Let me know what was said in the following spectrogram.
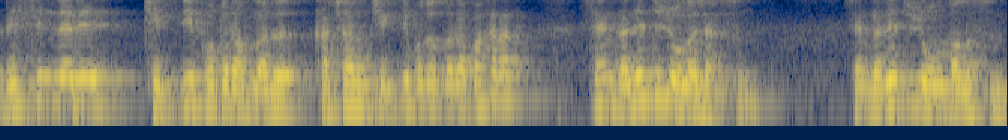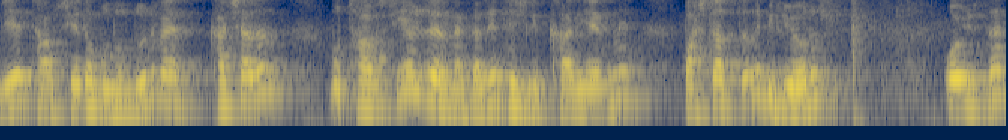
resimleri çektiği fotoğrafları, Kaçar'ın çektiği fotoğraflara bakarak sen gazeteci olacaksın, sen gazeteci olmalısın diye tavsiyede bulunduğunu ve Kaçar'ın bu tavsiye üzerine gazetecilik kariyerini başlattığını biliyoruz. O yüzden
